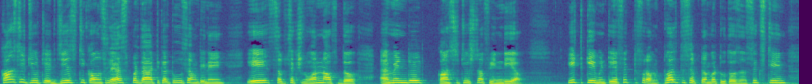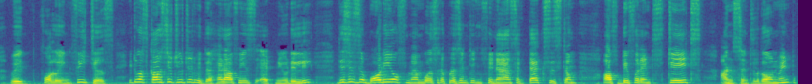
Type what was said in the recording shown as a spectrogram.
constituted GST Council as per the Article 279A subsection 1 of the amended Constitution of India. It came into effect from 12th September 2016 with following features. It was constituted with the head office at New Delhi. This is a body of members representing finance and tax system of different states and central government.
